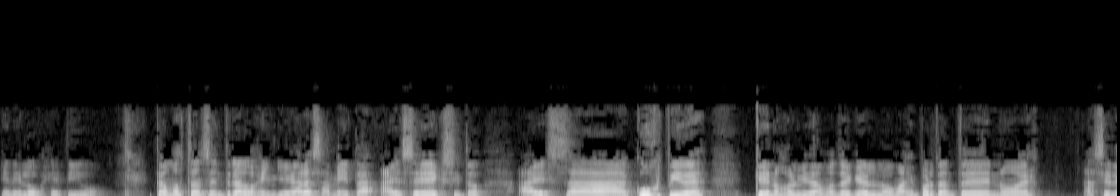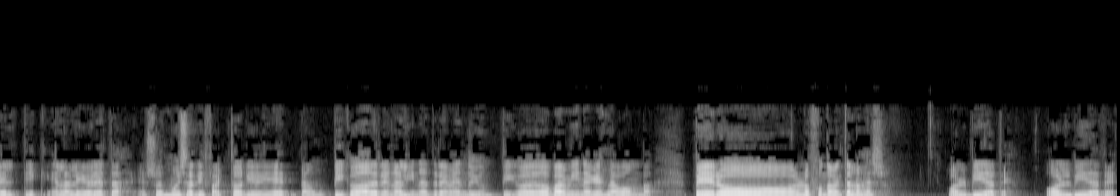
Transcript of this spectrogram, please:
en el objetivo Estamos tan centrados en llegar a esa meta, a ese éxito, a esa cúspide, que nos olvidamos de que lo más importante no es hacer el tic en la libreta. Eso es muy satisfactorio y da un pico de adrenalina tremendo y un pico de dopamina que es la bomba. Pero lo fundamental no es eso. Olvídate, olvídate.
